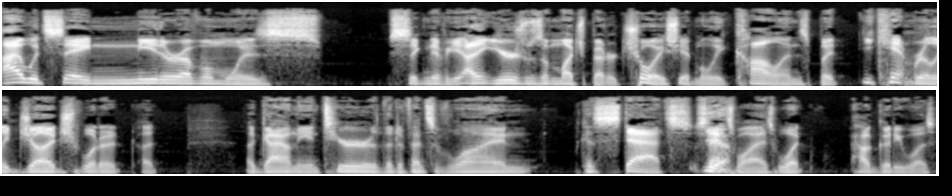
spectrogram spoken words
I would say neither of them was significant. I think yours was a much better choice. You had Maliek Collins, but you can't really judge what a, a, a guy on the interior of the defensive line because stats, stats yeah. wise, what how good he was.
